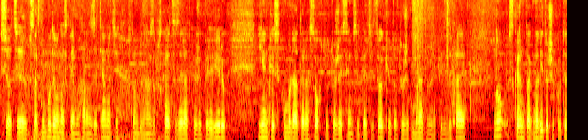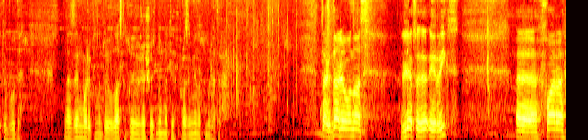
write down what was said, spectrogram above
Все, це кстати, не буде, у нас клеми гарно затягнуті, автомобіль гарно запускається, зарядку вже перевірив. Ємкість акумулятора сох тут вже 75%, тобто вже акумулятор вже піддихає. Ну, скажімо так, на літо ще крутити буде. На зиму рекомендую власнику вже щось думати про заміну акумулятора. Так, далі у нас Lexus RX. Е, фара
